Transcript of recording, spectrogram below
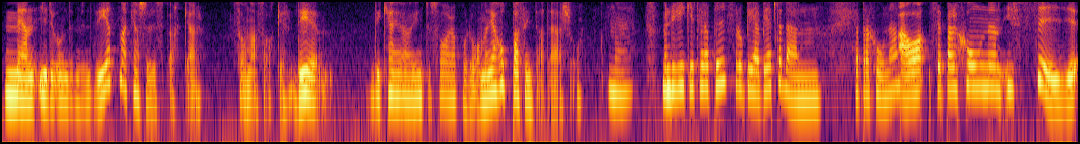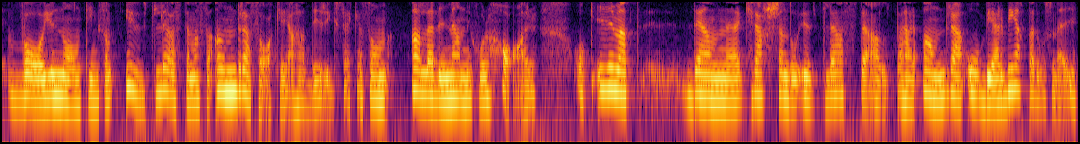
Men i det undermedvetna kanske det spökar sådana saker. Det, det kan jag ju inte svara på då. Men jag hoppas inte att det är så. Nej. Men du gick i terapi för att bearbeta den separationen? Ja, separationen i sig var ju någonting som utlöste en massa andra saker jag hade i ryggsäcken som alla vi människor har. Och i och med att den kraschen då utlöste allt det här andra obearbetade hos mig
